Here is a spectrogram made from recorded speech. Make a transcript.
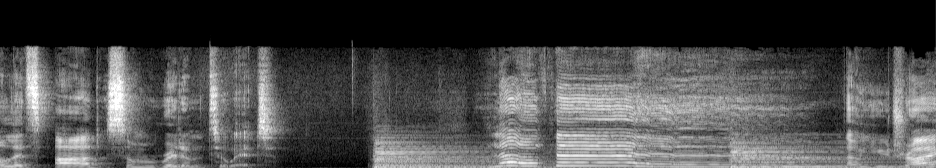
now let's add some rhythm to it. Love them. Now you try.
